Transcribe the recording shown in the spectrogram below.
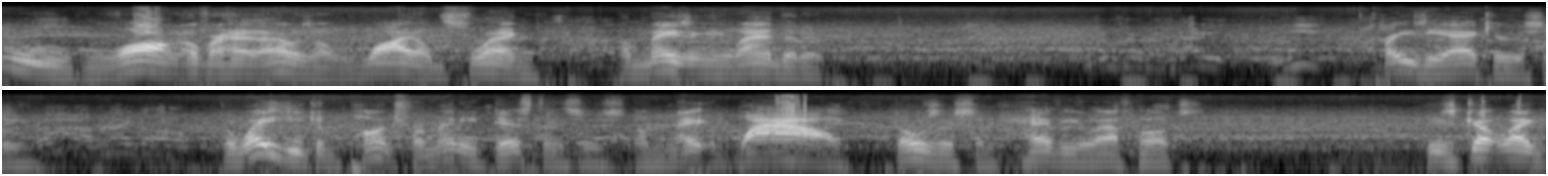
Ooh, long overhead. That was a wild swing. Amazing he landed it crazy accuracy. The way he can punch from any distance is amazing. Wow, those are some heavy left hooks. He's got like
